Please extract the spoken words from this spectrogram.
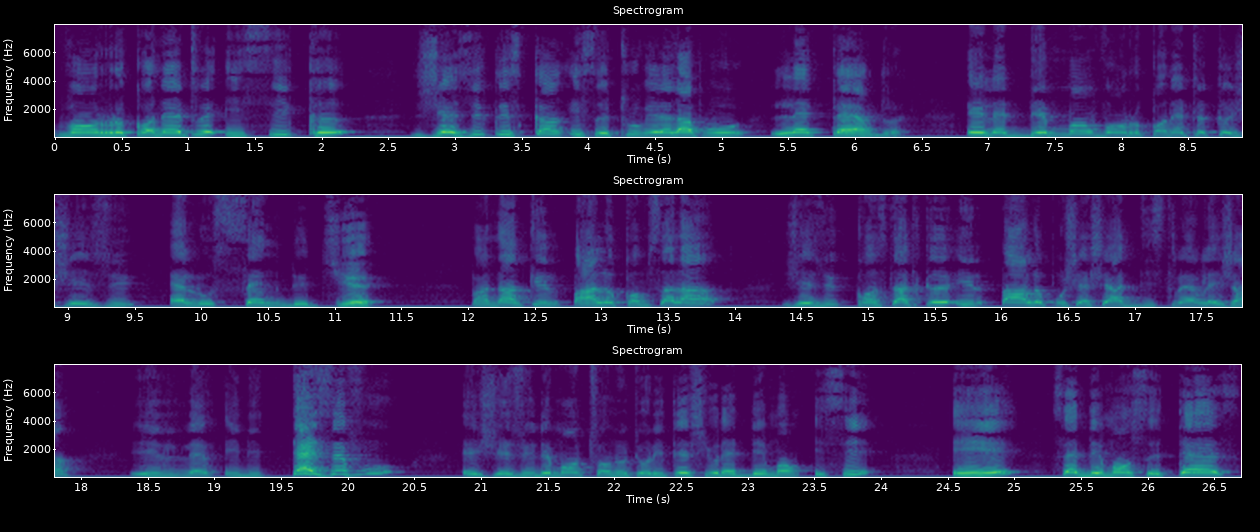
vont reconnaître ici que Jésus-Christ, quand il se trouve, il est là pour les perdre. Et les démons vont reconnaître que Jésus est le Saint de Dieu. Pendant qu'il parle comme ça là, Jésus constate qu'il parle pour chercher à distraire les gens. Il, dit, taisez-vous. Et Jésus démontre son autorité sur les démons ici. Et ces démons se taisent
